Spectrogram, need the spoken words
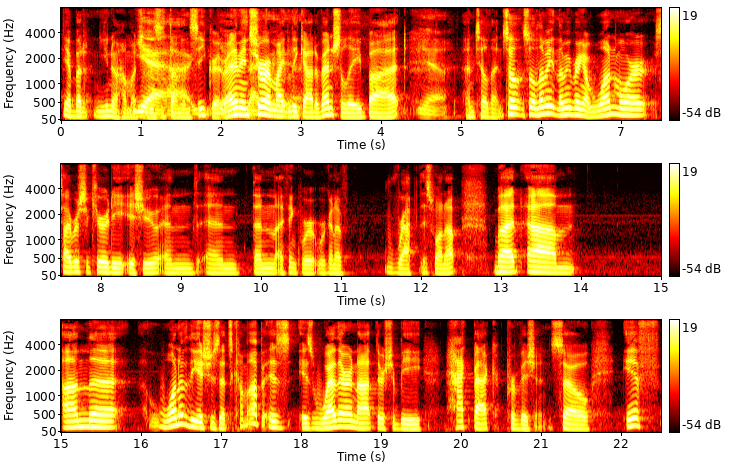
yeah but you know how much of this is done in secret yeah, right i mean sure it exactly, might leak out eventually but yeah. until then. So so let me let me bring up one more cybersecurity issue, and and then I think we're we're gonna wrap this one up. But um, on the one of the issues that's come up is is whether or not there should be hackback provision. So if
